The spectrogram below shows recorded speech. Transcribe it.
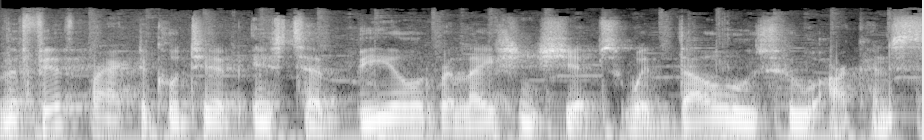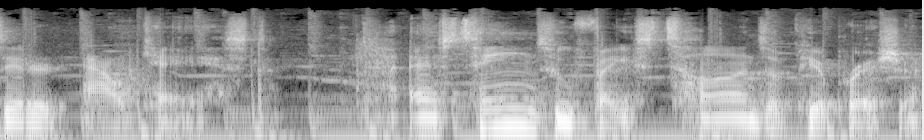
The fifth practical tip is to build relationships with those who are considered outcast. As teens who face tons of peer pressure,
